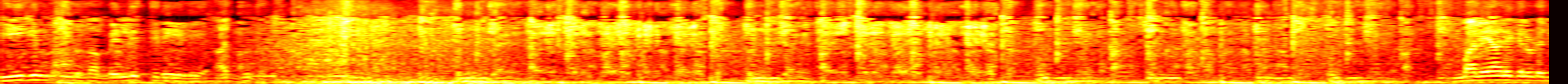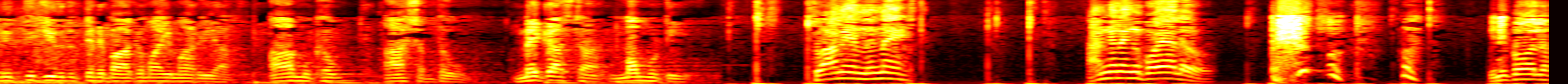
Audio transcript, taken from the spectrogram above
വീര്യം കൂടുന്ന വെള്ളിത്തിരയിലെ അദ്ഭുതം മലയാളികളുടെ നിത്യജീവിതത്തിന്റെ ഭാഗമായി മാറിയ ആ മുഖവും ആ ശബ്ദവും. മെഗാസ്റ്റാർ മമ്മൂട്ടി. സ്വാമിയെ നിന്നെ അങ്ങനെ അങ്ങ് പോയാലോ? ഇനി പോവല്ലോ.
